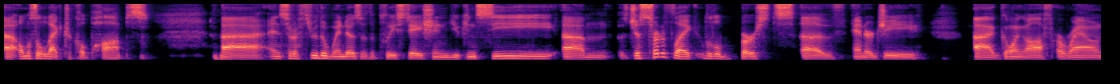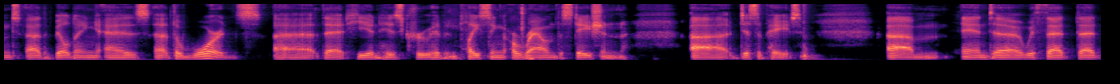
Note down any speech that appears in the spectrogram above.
uh, almost electrical pops uh, and sort of through the windows of the police station, you can see um, just sort of like little bursts of energy going off around the building as the wards that he and his crew had been placing around the station dissipate. Um, and with that that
